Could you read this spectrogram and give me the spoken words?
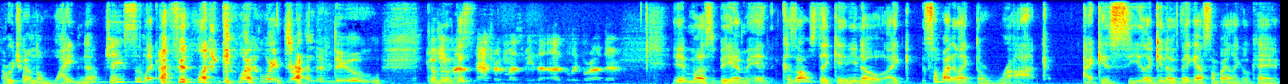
are we trying to whiten up Jason? Like I feel like what are we trying to do? Mean, must, this Patrick must be the ugly brother. it must be. I mean, because I was thinking, you know, like somebody like The Rock, I can see like you know if they got somebody like okay,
